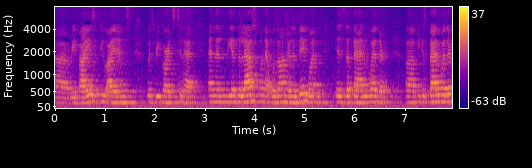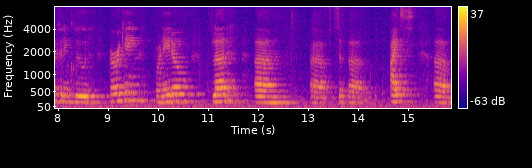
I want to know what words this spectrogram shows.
uh, revised a few items with regards to that. And then the, the last one that was on there, the big one, is the bad weather. Uh, because bad weather could include hurricane, tornado, flood, um, uh, uh, ice, um,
